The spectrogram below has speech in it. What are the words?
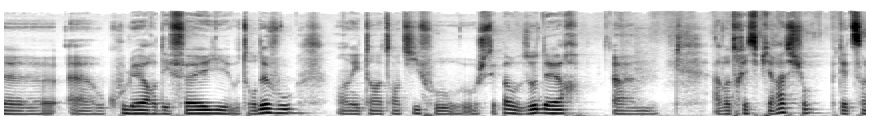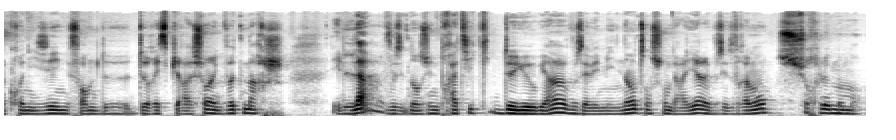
aux couleurs des feuilles autour de vous, en étant attentif aux, sais pas, aux odeurs, à votre respiration, peut-être synchroniser une forme de, respiration avec votre marche. Et là, vous êtes dans une pratique de yoga, vous avez mis une intention derrière et vous êtes vraiment sur le moment,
